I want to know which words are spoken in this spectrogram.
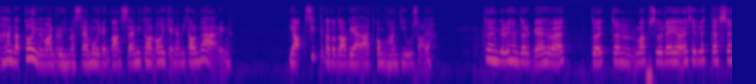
häntä toimimaan ryhmässä ja muiden kanssa, ja mikä on oikein ja mikä on väärin. Ja sitten katsotaan vielä, että onko hän kiusaaja. Toi on kyllä ihan törkeä hyvä, että toit ton lapsuuden jo esille tässä,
